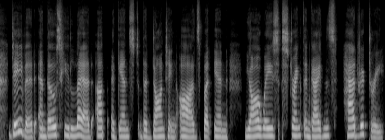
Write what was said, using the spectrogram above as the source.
David and those he led up against the daunting odds, but in Yahweh's strength and guidance, had victory.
